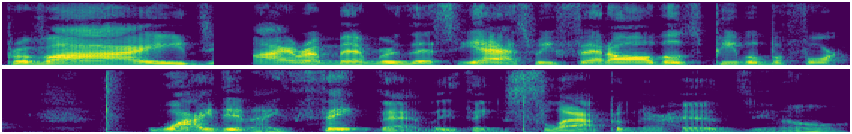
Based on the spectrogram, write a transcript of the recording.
provides. I remember this. Yes, we fed all those people before. Why didn't I think that? They think slap in their heads, you know?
